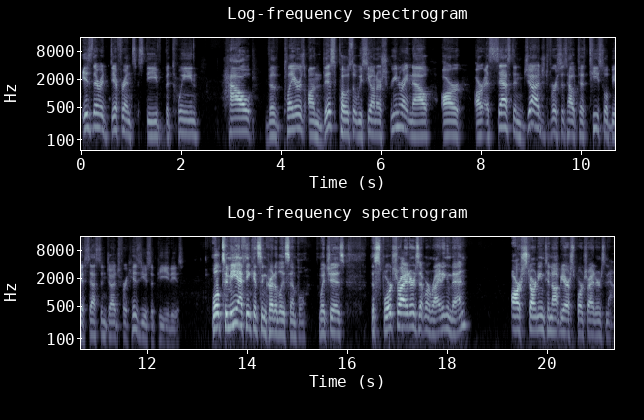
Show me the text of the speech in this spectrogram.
Is there a difference, Steve, between how the players on this post that we see on our screen right now are are assessed and judged versus how Tatis will be assessed and judged for his use of PEDs? Well, to me, I think it's incredibly simple, which is the sports writers that were writing then are starting to not be our sports writers now.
